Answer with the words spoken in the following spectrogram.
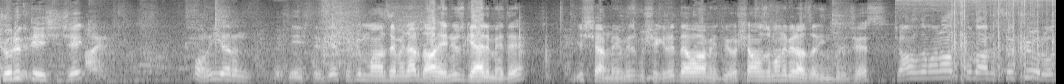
körük değişecek. Aynen. Onu yarın değiştireceğiz çünkü malzemeler daha henüz gelmedi. İşlemlerimiz bu şekilde devam ediyor. Şanzımanı birazdan indireceğiz. Şanzıman alt kulağını söküyoruz.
